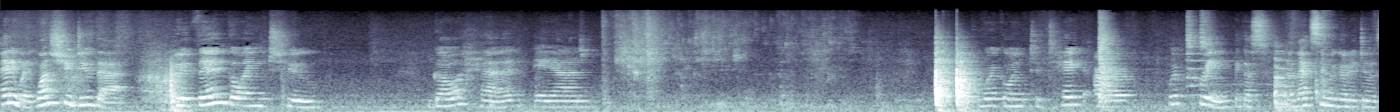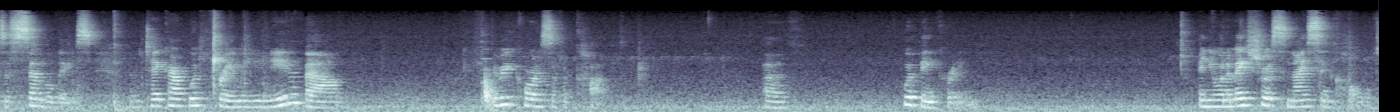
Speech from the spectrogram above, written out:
anyway, once you do that, you're then going to go ahead and we're going to take our whipped cream because the next thing we're going to do is assemble these. We're going to take our whipped cream and you need about three quarters of a cup of whipping cream. And you want to make sure it's nice and cold.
